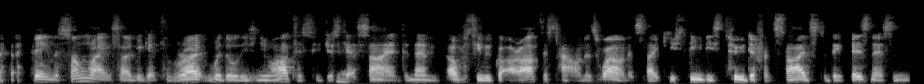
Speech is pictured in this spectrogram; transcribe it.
being the songwriting side we get to write with all these new artists who just yeah. get signed and then obviously we've got our artist hat on as well and it's like you see these two different sides to the business and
